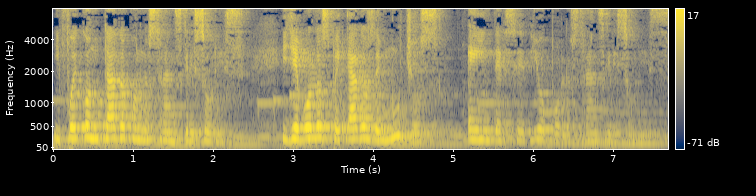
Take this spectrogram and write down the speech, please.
y fue contado con los transgresores, y llevó los pecados de muchos e intercedió por los transgresores.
